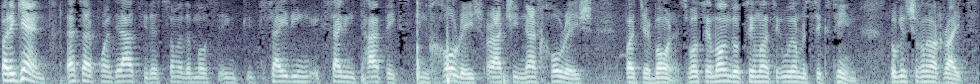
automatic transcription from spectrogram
But again, that's why I pointed out to you that some of the most exciting exciting topics in Choresh are actually not Choresh, but their bonus. So we'll say along those same lines, take number 16. Look at Shulchan Aruch writes.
